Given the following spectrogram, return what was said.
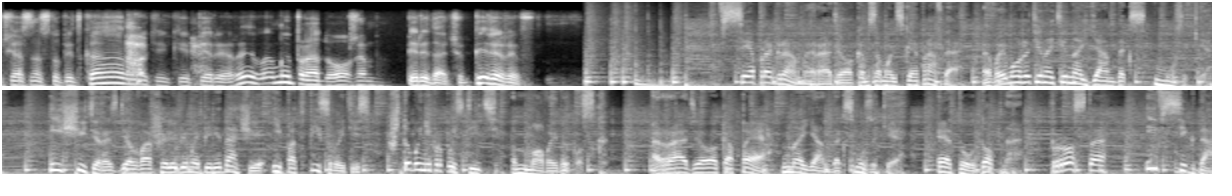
сейчас наступит коротенький перерыв, и мы продолжим передачу. Перерыв. Все программы радио Комсомольская правда вы можете найти на Яндекс Музыке. Ищите раздел вашей любимой передачи и подписывайтесь, чтобы не пропустить новый выпуск. Радио КП на Яндекс Музыке. Это удобно, просто и всегда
